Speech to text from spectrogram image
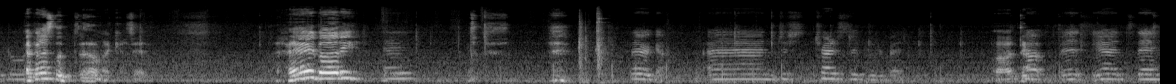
the door. I passed the. Oh my god. Hey, buddy. Hey. There we go. Just try to sleep in your bed. Uh, I think Oh, it, yeah, it's there.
